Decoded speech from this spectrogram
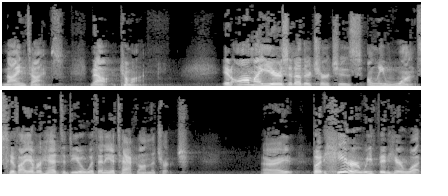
Nine times. Now, come on. In all my years at other churches, only once have I ever had to deal with any attack on the church. All right? But here, we've been here, what?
